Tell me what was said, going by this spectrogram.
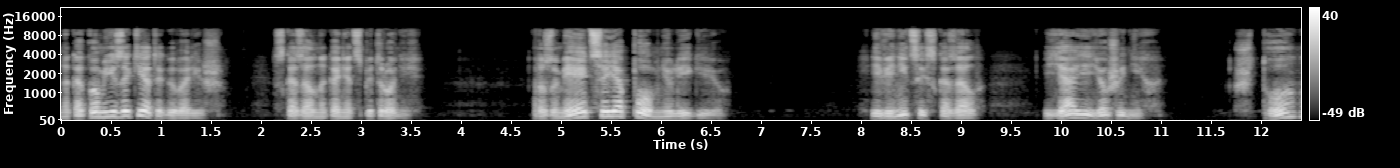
«На каком языке ты говоришь?» — сказал, наконец, Петроний. «Разумеется, я помню Лигию». И Вениций сказал — я ее жених. Что?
